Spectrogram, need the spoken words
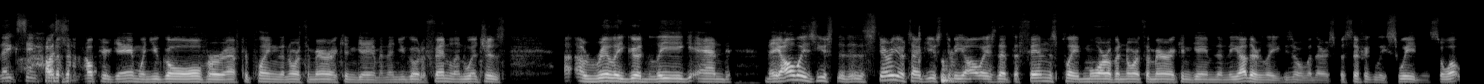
that same How does that help your game when you go over after playing the North American game and then you go to Finland, which is a really good league, and they always used to. The stereotype used to be always that the Finns played more of a North American game than the other leagues over there, specifically Sweden. So, what?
